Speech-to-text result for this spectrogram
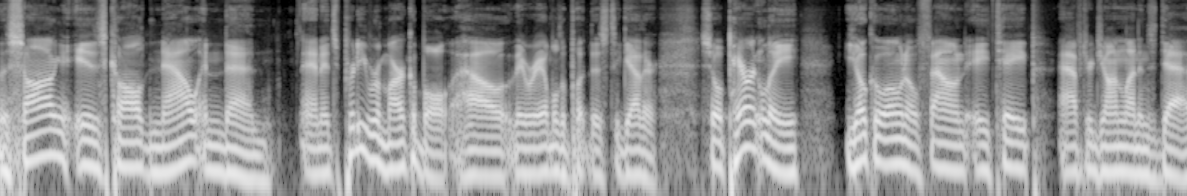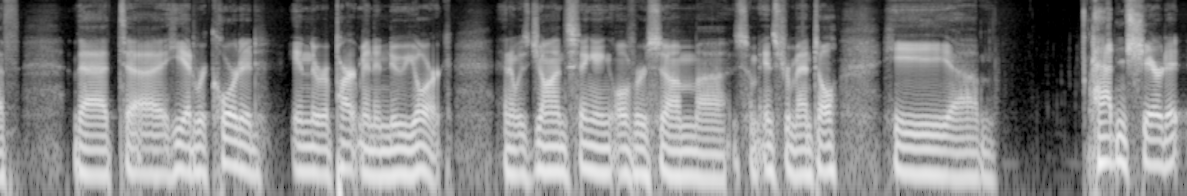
The song is called Now and Then, and it's pretty remarkable how they were able to put this together. So apparently, Yoko Ono found a tape after John Lennon's death that uh, he had recorded in their apartment in New York. And it was John singing over some uh, some instrumental. He um, hadn't shared it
